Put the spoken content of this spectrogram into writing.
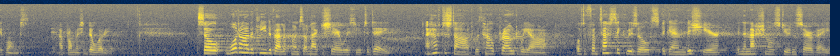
It won't, I promise you, don't worry. So what are the key developments I'd like to share with you today? I have to start with how proud we are of the fantastic results again this year in the National Student Survey.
